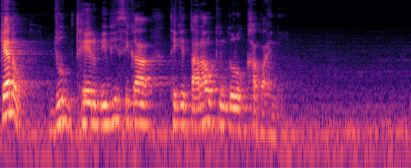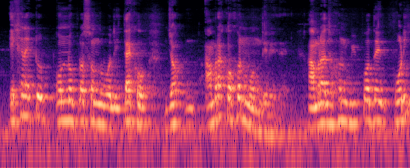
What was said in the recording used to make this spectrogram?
কেন? যুদ্ধের বিভীষিকা থেকে তারাও কিন্তু রক্ষা পায়নি। এখানে একটু অন্য প্রসঙ্গ বলি। দেখো আমরা কখন মন্দিরে যাই? আমরা যখন বিপদে পড়ি,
